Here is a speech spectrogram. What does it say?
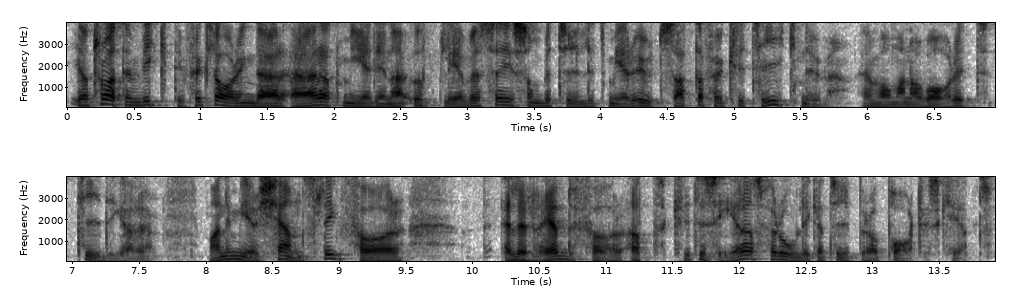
Jag tror att en viktig förklaring där är att medierna upplever sig som betydligt mer utsatta för kritik nu än vad man har varit tidigare. Man är mer känslig för, eller rädd för, att kritiseras för olika typer av partiskhet.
